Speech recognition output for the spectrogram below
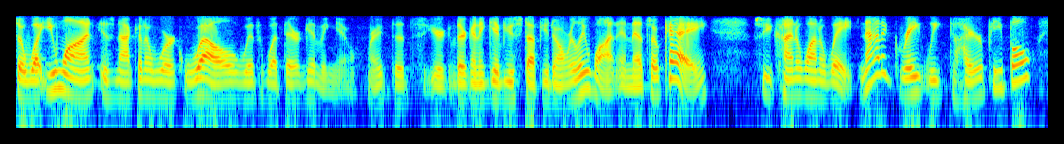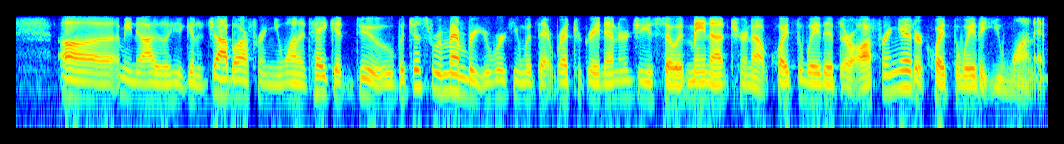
So what you want is not going to work well with what they're giving you, right? That's you're, they're going to give you stuff you don't really want, and that's okay. So you kind of want to wait. Not a great week to hire people. Uh, I mean, either you get a job offer and you want to take it, do. But just remember, you're working with that retrograde energy, so it may not turn out quite the way that they're offering it, or quite the way that you want it.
